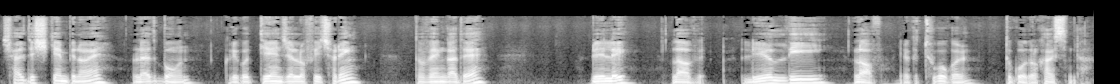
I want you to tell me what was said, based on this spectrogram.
Childish Gambino의 Redbone 그리고 D'Angelo featuring The Vanguard의 Really Love, Really Love 이렇게 두 곡을 듣고 오도록 하겠습니다.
